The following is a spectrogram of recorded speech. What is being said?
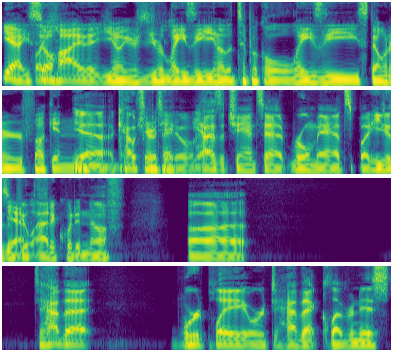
Yeah, he's so high that you know you're you're lazy. You know the typical lazy stoner fucking Yeah, a couch stereotype. potato Yeah. has a chance at romance, but he doesn't Yeah. feel adequate enough. Uh, to have that wordplay or to have that cleverness,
